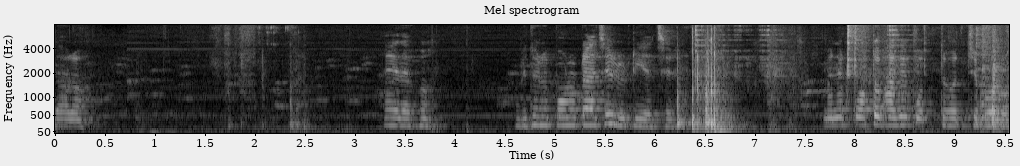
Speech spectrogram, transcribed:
দাঁড়াও। হ্যাঁ দেখো। ভিতরে পরোটা আছে, রুটি আছে। মানে কত ভাগে করতে হচ্ছে বলো?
